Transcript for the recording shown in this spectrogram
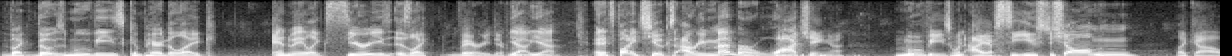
like those movies compared to like anime like series is like very different. Yeah, yeah. And it's funny too because I remember watching uh, movies when IFC used to show them, like uh,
